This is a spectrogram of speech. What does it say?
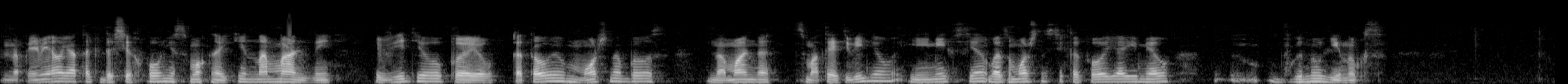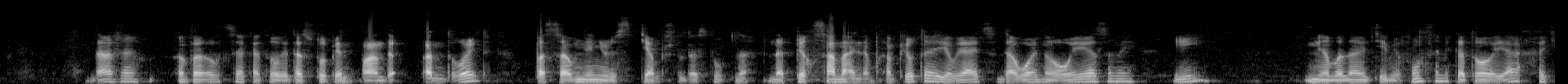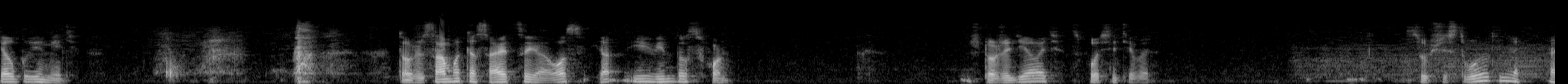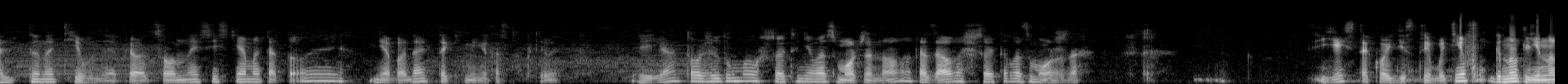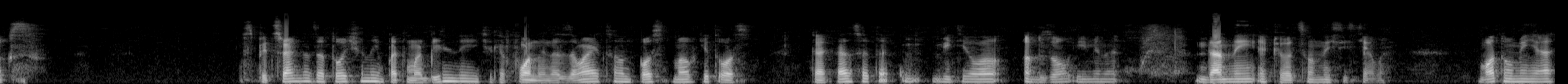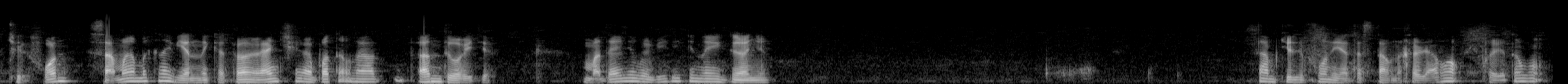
Например, я так до сих пор не смог найти нормальный видеоплеер, которым можно было нормально смотреть видео и иметь все возможности, которые я имел в GNU Linux. Даже VLC, который доступен по Android, по сравнению с тем, что доступно на персональном компьютере, является довольно урезанной и не обладают теми функциями, которые я хотел бы иметь. То же самое касается iOS и Windows Phone. Что же делать, спросите вы? Существуют ли альтернативные операционные системы, которые не обладают такими недостатками? И я тоже думал, что это невозможно, но оказалось, что это возможно есть такой дистрибутив GNU Linux, специально заточенный под мобильные телефоны. Называется он PostMarketOS. Как раз это видеообзор именно данной операционной системы. Вот у меня телефон, самый обыкновенный, который раньше работал на андроиде. Модель вы видите на экране. Сам телефон я достал на халяву, поэтому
